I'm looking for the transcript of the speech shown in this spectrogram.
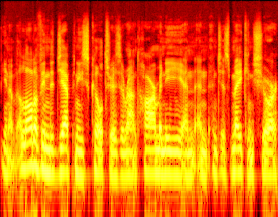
you know a lot of in the japanese culture is around harmony and and, and just making sure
